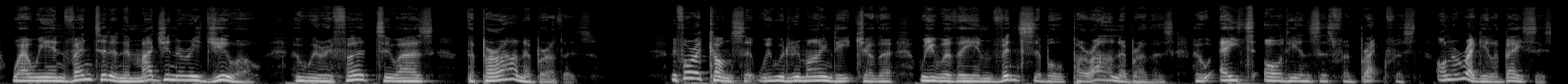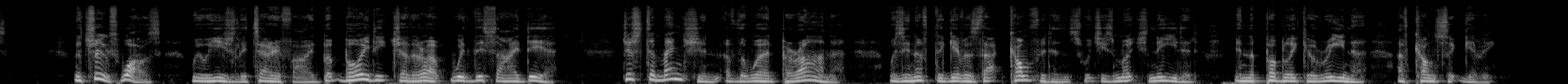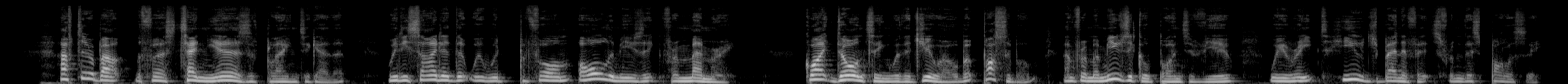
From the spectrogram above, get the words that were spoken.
where we invented an imaginary duo who we referred to as the Piranha Brothers. Before a concert, we would remind each other we were the invincible Piranha Brothers who ate audiences for breakfast on a regular basis. The truth was, we were usually terrified, but buoyed each other up with this idea. Just a mention of the word piranha was enough to give us that confidence which is much needed in the public arena of concert giving. After about the first 10 years of playing together, we decided that we would perform all the music from memory. Quite daunting with a duo, but possible, and from a musical point of view, we reaped huge benefits from this policy.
